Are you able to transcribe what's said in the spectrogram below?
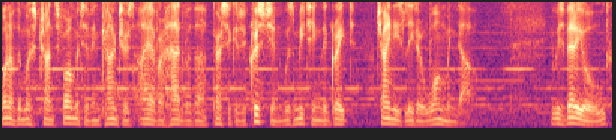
One of the most transformative encounters I ever had with a persecuted Christian was meeting the great Chinese leader Wang Mingdao. He was very old,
